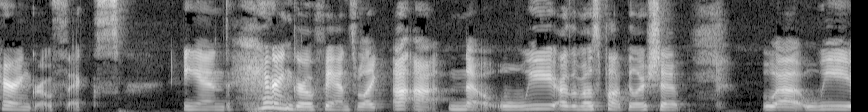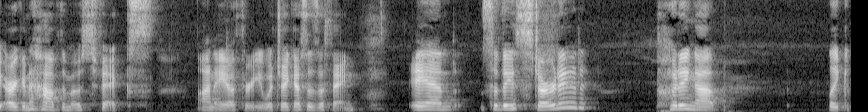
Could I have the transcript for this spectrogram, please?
herring grove fics and Harringrove fans were like uh-uh no we are the most popular ship uh, we are going to have the most fics on ao3 which i guess is a thing and so they started putting up like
